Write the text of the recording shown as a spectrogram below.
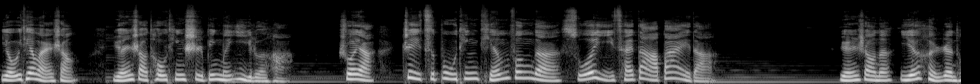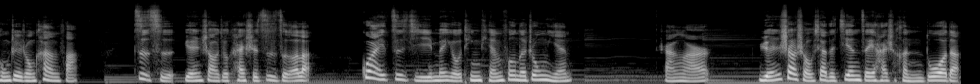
有一天晚上。袁绍偷听士兵们议论，哈，说呀，这次不听田丰的，所以才大败的。袁绍呢也很认同这种看法，自此袁绍就开始自责了，怪自己没有听田丰的忠言。然而，袁绍手下的奸贼还是很多的。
